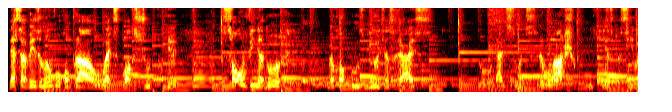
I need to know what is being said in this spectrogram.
Dessa vez eu não vou comprar o Xbox junto, porque só o Vingador, meu cálculo uns 1.800 reais do Dali Studios, eu acho, 1.500 pra cima.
